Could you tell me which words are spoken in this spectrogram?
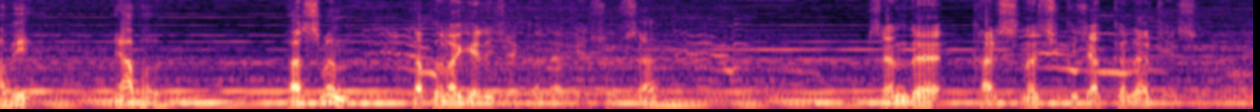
Abi ne yapalım? Hasmın kapına gelecek kadar cesursa, sen de karşısına çıkacak kadar cesur ol.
